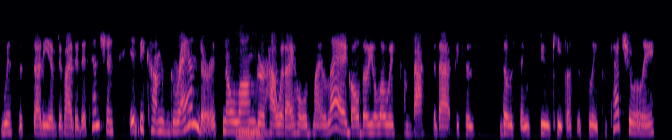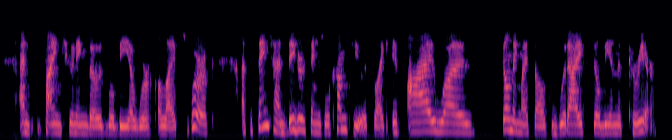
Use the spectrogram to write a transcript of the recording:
with the study of divided attention, it becomes grander. It's no mm. longer how would I hold my leg, although you'll always come back to that because those things do keep us asleep perpetually, and fine tuning those will be a work, a life's work. At the same time, bigger things will come to you. It's like if I was filming myself, would I still be in this career?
